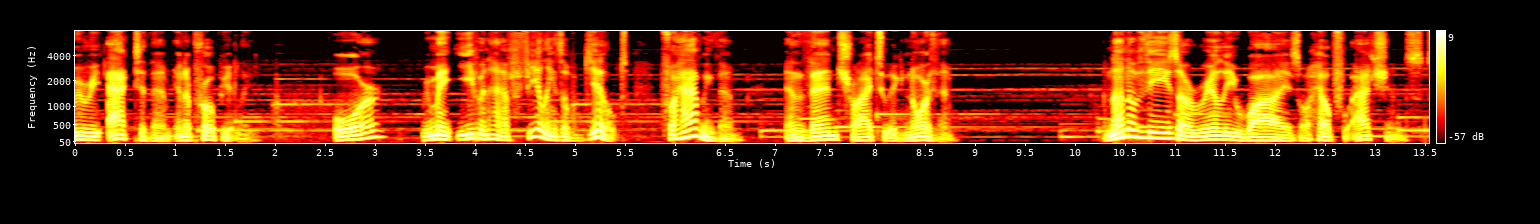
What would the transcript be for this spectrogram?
we react to them inappropriately, or we may even have feelings of guilt for having them and then try to ignore them. None of these are really wise or helpful actions,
